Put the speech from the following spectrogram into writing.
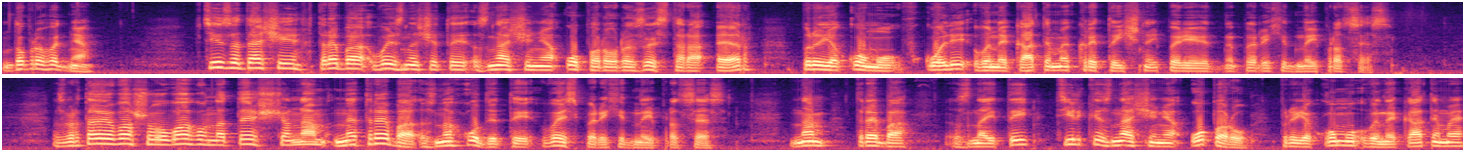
Доброго дня! В цій задачі треба визначити значення опору резистора R, при якому в колі виникатиме критичний перехідний процес. Звертаю вашу увагу на те, що нам не треба знаходити весь перехідний процес. Нам треба знайти тільки значення опору, при якому виникатиме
